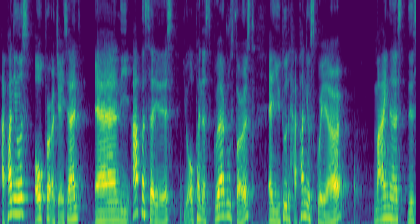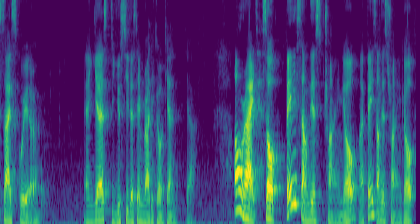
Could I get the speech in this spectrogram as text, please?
Hypotenuse over adjacent. And the opposite is you open the square root first and you do the hypotenuse square minus this side square. And yes, do you see the same radical again? Yeah. All right, so based on this triangle, right, based on this triangle,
